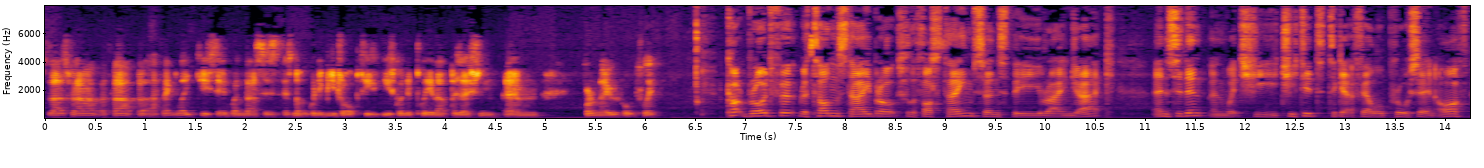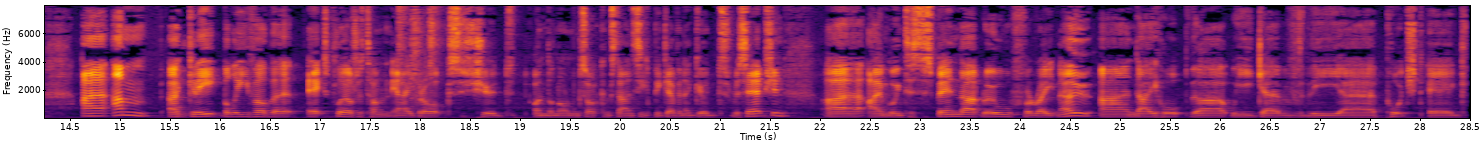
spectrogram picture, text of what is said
so that's where I'm at with that. But I think, like you said, Windass is, is not going to be dropped. He, he's going to play that position um, for now, hopefully. Kirk Broadfoot returns to Ibrox for the first time since the Ryan Jack incident in which he cheated to get a fellow pro sent off. Uh, I'm a great believer that ex players returning to Ibrox should, under normal circumstances, be given a good reception. Uh, I'm going to suspend that rule for right now, and I hope that we give the uh, poached egg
